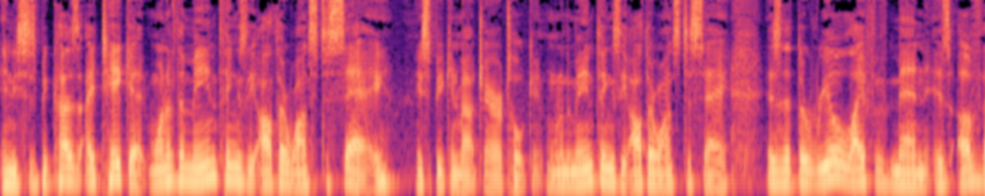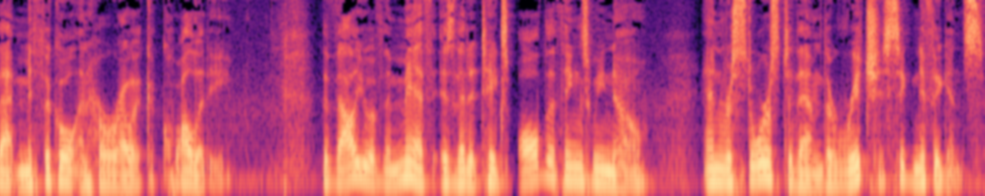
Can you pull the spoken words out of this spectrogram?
And he says, "Because I take it one of the main things the author wants to say." He's speaking about J.R.R. Tolkien. One of the main things the author wants to say is that the real life of men is of that mythical and heroic quality. The value of the myth is that it takes all the things we know and restores to them the rich significance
